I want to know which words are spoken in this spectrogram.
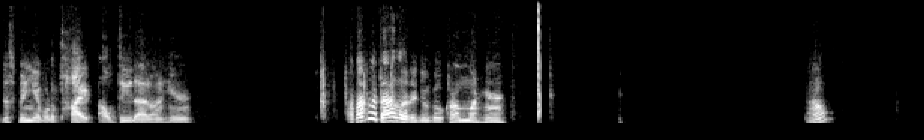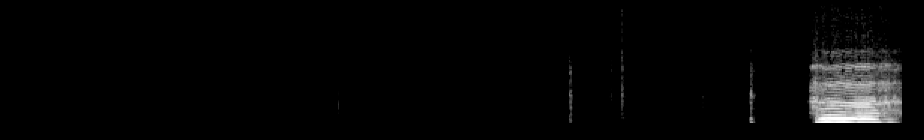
Just being able to type, I'll do that on here. I thought I downloaded Google Chrome on here. No? Uh...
